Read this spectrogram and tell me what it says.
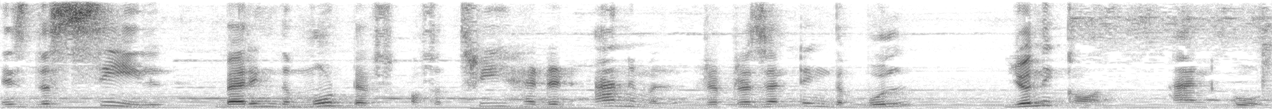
is the seal bearing the motif of a three headed animal representing the bull, unicorn, and goat.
